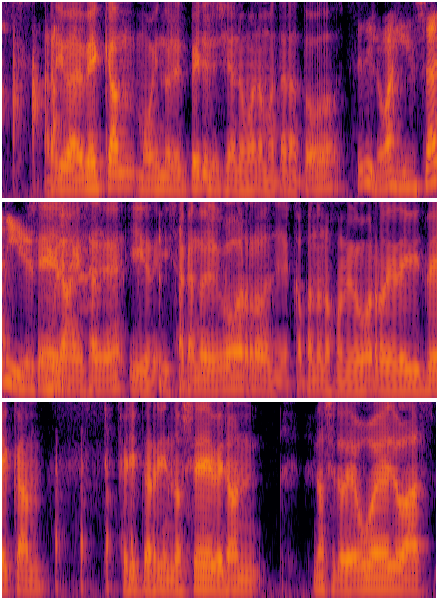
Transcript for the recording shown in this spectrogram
arriba de Beckham, moviéndole el pelo y decía, nos van a matar a todos. Sí, lo vas a guinzar y... Sí, lo van a guinzar, ¿eh? y, y, sacándole el gorro, escapándonos con el gorro de David Beckham. Felipe riéndose, Verón, no se lo devuelvas.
